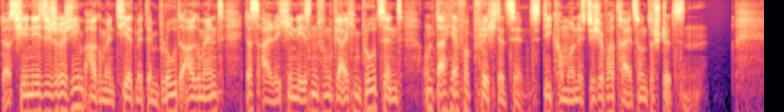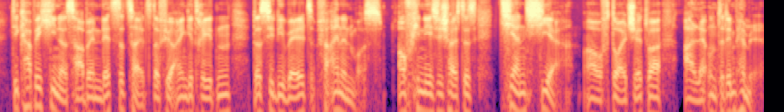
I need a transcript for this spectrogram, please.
Das chinesische Regime argumentiert mit dem Blutargument, dass alle Chinesen vom gleichen Blut sind und daher verpflichtet sind, die kommunistische Partei zu unterstützen. Die KP Chinas habe in letzter Zeit dafür eingetreten, dass sie die Welt vereinen muss. Auf Chinesisch heißt es Tianxia, auf Deutsch etwa alle unter dem Himmel.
